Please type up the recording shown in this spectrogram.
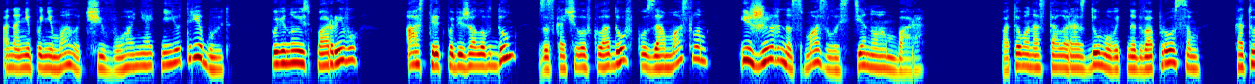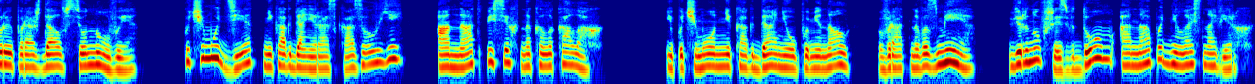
Она не понимала, чего они от нее требуют. Повинуясь порыву, Астрид побежала в дом, заскочила в кладовку за маслом и жирно смазала стену амбара. Потом она стала раздумывать над вопросом, который порождал все новые. Почему дед никогда не рассказывал ей о надписях на колоколах? И почему он никогда не упоминал вратного змея? Вернувшись в дом, она поднялась наверх.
